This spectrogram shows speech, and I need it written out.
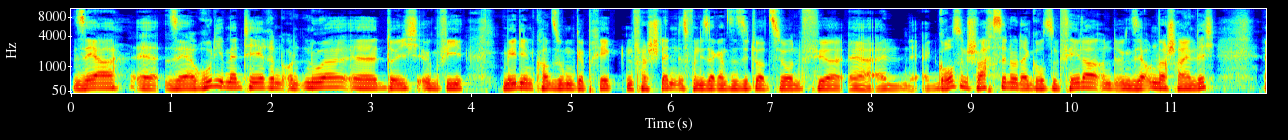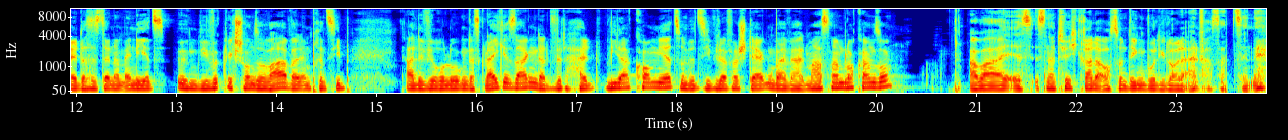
sehr, äh, sehr rudimentären und nur äh, durch irgendwie Medienkonsum geprägten Verständnis von dieser ganzen Situation für äh, einen, einen großen Schwachsinn oder einen großen Fehler und irgendwie sehr unwahrscheinlich, äh, dass es dann am Ende jetzt irgendwie wirklich schon so war, weil im Prinzip alle Virologen das Gleiche sagen. Das wird halt wiederkommen jetzt und wird sich wieder verstärken, weil wir halt Maßnahmen lockern so. Aber es ist natürlich gerade auch so ein Ding, wo die Leute einfach satt sind, ne?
